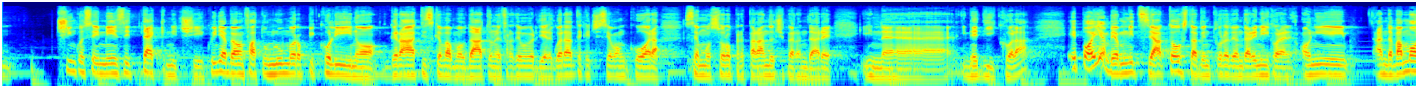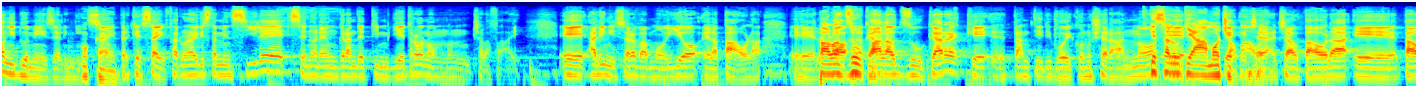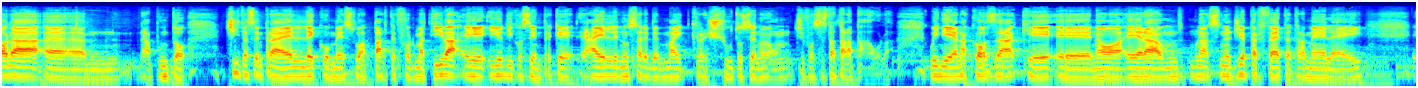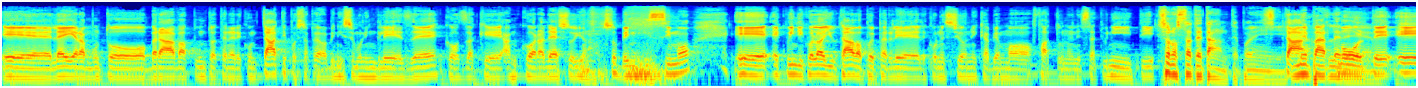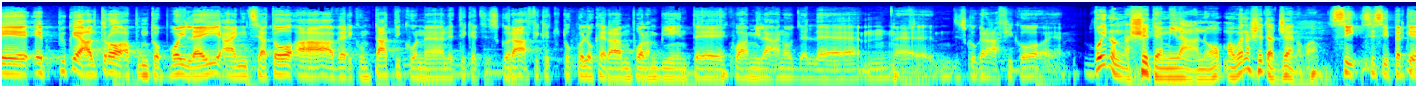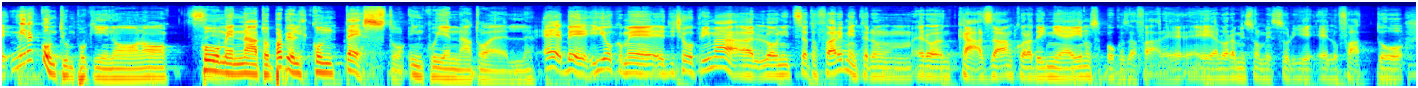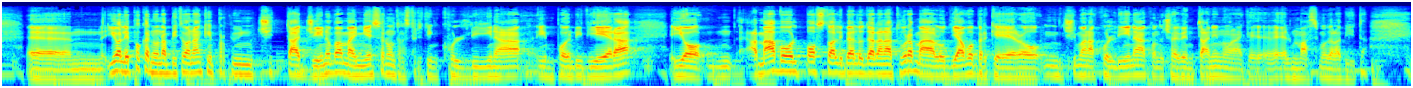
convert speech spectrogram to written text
5-6 mesi tecnici, quindi abbiamo fatto un numero piccolino, gratis, che avevamo dato nel frattempo per dire guardate che ci siamo ancora, stiamo solo preparandoci per andare in, eh, in edicola e poi abbiamo iniziato questa avventura di andare in edicola, ogni, andavamo ogni due mesi all'inizio, Ok. perché sai, fare una rivista mensile se non hai un grande team dietro non, non ce la fai. E all'inizio eravamo io e la Paola, eh, la Paola Pa- Zuccar. Paola Zuccar, che eh, tanti di voi conosceranno. Che salutiamo, E- ciao e- Paola. cioè, ciao Paola. E Paola ehm, appunto cita sempre AL come sua parte formativa e io dico sempre che AL non sarebbe mai cresciuto se non ci fosse stata la Paola. Quindi è una cosa che eh, no, era un- una sinergia perfetta tra me e lei. E lei era molto brava appunto a tenere contatti, poi sapeva benissimo l'inglese, cosa che ancora adesso io non so benissimo, e, e quindi quello aiutava poi per le, le connessioni che abbiamo fatto negli Stati Uniti. Sono state tante, poi Sta- ne parleremo. molte e, e più che altro appunto poi lei ha iniziato a avere i contatti con eh, le etichette discografiche tutto quello che era un po' l'ambiente qua a Milano del mm, eh, discografico e- Voi non nascete a Milano, ma voi nascete a Genova. sì sì sì perché Mi racconti un pochino, no? small Come è nato, proprio il contesto in cui è nato AL. Eh beh, io come dicevo prima eh, l'ho iniziato a fare mentre non- ero in casa ancora dei miei e non sapevo cosa fare e allora mi sono messo lì e l'ho fatto. Ehm, io all'epoca non abitavo neanche proprio in città a Genova, ma i miei si erano trasferiti in collina, un po' in riviera. E io amavo il posto a livello della natura, ma lo odiavo perché ero in cima a una collina quando c'hai vent'anni non è che è il massimo della vita.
